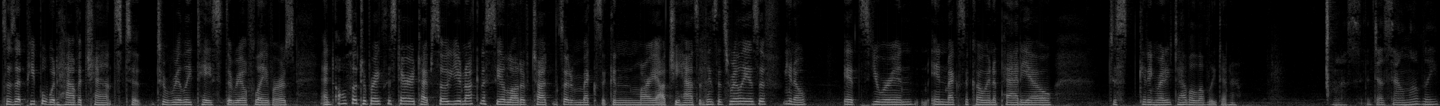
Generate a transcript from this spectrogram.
so that people would have a chance to, to really taste the real flavors and also to break the stereotypes. So you're not going to see a lot of sort of Mexican mariachi hats and things. It's really as if you know, it's you were in in Mexico in a patio, just getting ready to have a lovely dinner. Yes, it does sound lovely.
